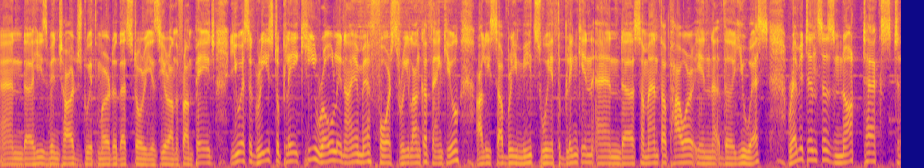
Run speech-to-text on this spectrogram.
And uh, he's been charged with murder. That story is here on the front page. US agrees to play key role in IMF for Sri Lanka. Thank you. Ali Sabri meets with Blinken and uh, Samantha Power in the US. Remittances not taxed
